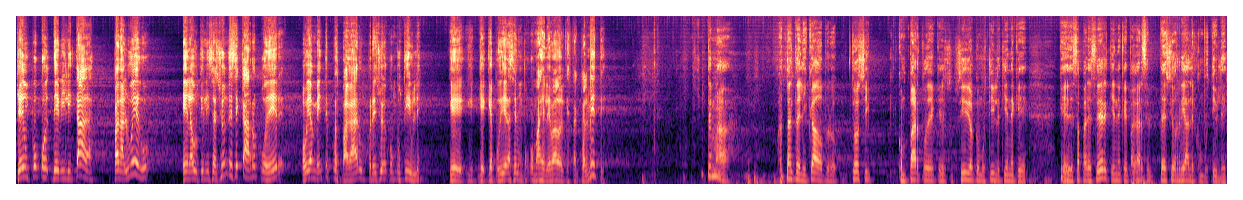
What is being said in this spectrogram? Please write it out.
quede un poco debilitada, para luego, en la utilización de ese carro, poder obviamente pues pagar un precio de combustible que, pudiera ser un poco más elevado del que está actualmente. Es un tema bastante delicado, pero yo sí comparto de que el subsidio al combustible tiene que, desaparecer y tiene que pagarse el precio real del combustible.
